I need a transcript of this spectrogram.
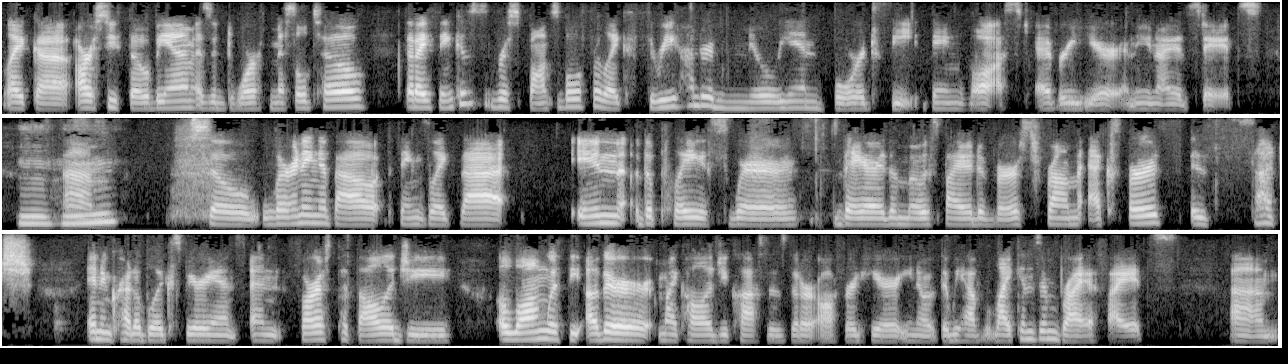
like uh, Arceuthobium is a dwarf mistletoe that I think is responsible for like 300 million board feet being lost every year in the United States. Mm-hmm. Um, so learning about things like that in the place where they are the most biodiverse from experts is such an incredible experience. And forest pathology, along with the other mycology classes that are offered here, you know, that we have lichens and bryophytes. Um,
